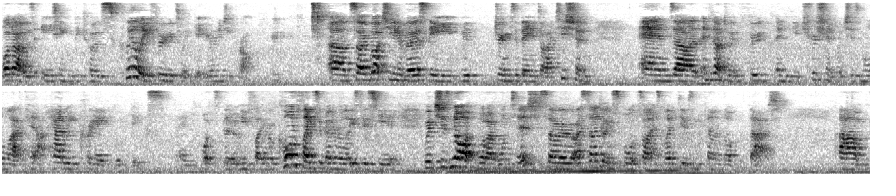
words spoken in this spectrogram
what I was eating because clearly food's where you get your energy from. Um, so I got to university with dreams of being a dietitian, and uh, ended up doing food and nutrition, which is more like how, how do we create Weet-Bix and what's the new flavour of cornflakes we're going to release this year, which is not what I wanted. So I started doing sports science electives and fell in love with that. Um,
